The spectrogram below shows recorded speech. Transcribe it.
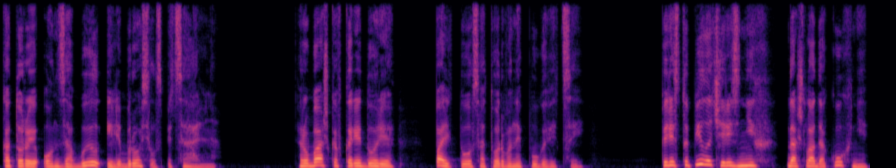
которые он забыл или бросил специально. Рубашка в коридоре, пальто с оторванной пуговицей. Переступила через них, дошла до кухни.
